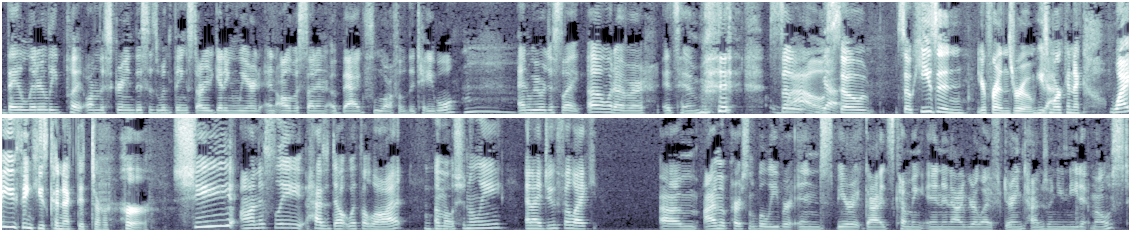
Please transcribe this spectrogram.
they literally put on the screen, "This is when things started getting weird," and all of a sudden, a bag flew off of the table, and we were just like, "Oh, whatever, it's him." so, wow. yeah. So so he's in your friend's room. He's Yeah. more connect. Why do you think he's connected to her? she honestly has dealt with a lot emotionally and i do feel like um, i'm a personal believer in spirit guides coming in and out of your life during times when you need it most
